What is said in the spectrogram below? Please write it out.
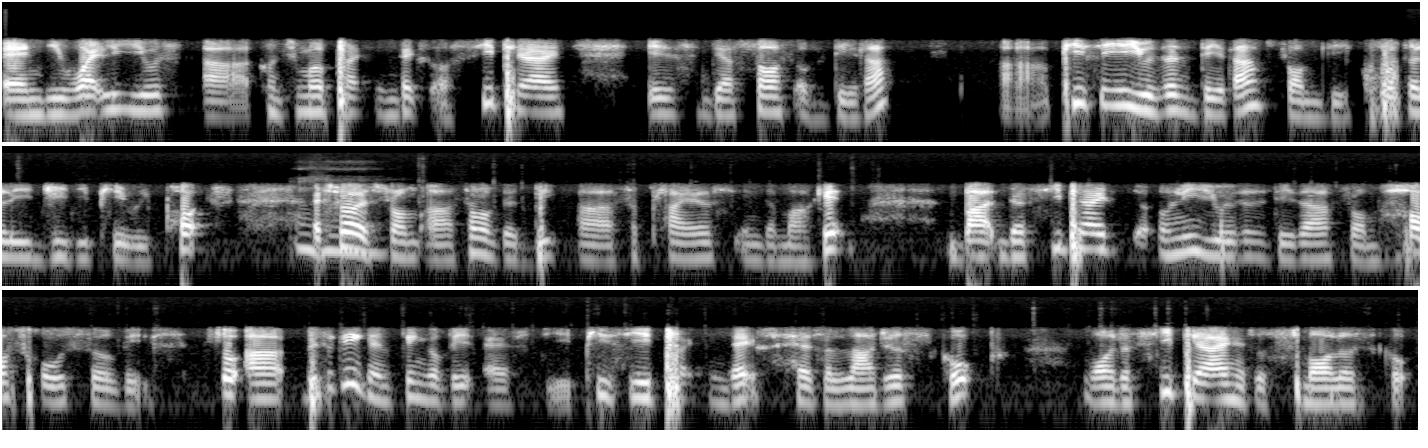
and the widely used uh, consumer price index or CPI is their source of data. Uh, PCE uses data from the quarterly GDP reports, mm-hmm. as well as from uh, some of the big uh, suppliers in the market. But the CPI only uses data from household surveys. So uh, basically, you can think of it as the PCE price index has a larger scope, while the CPI has a smaller scope.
